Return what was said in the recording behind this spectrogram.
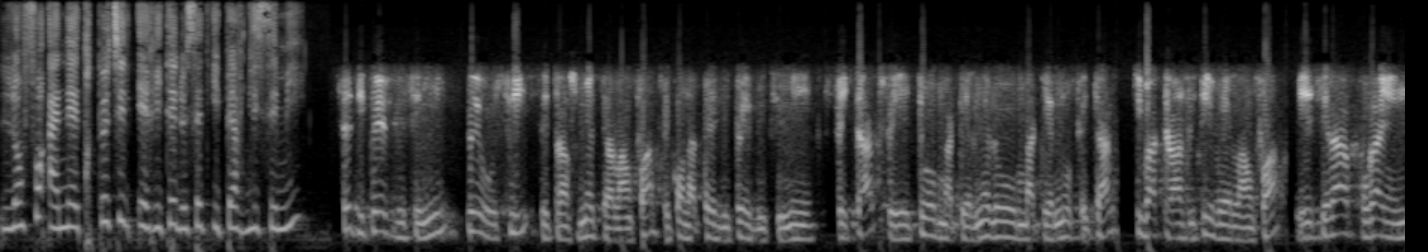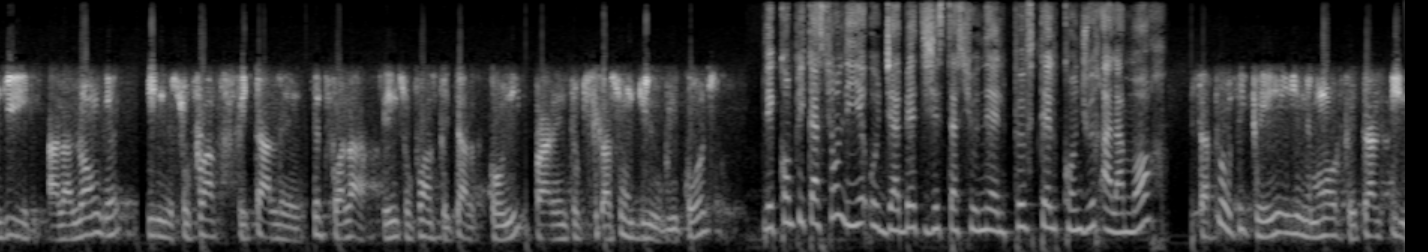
L'enfant à naître peut-il hériter de cette hyperglycémie? Cette hyperglycémie peut aussi se transmettre à l'enfant, ce qu'on appelle l'hyperglycémie fétale, féto-maternelle ou materno-fétale, qui va transiter vers l'enfant et cela pourra induire à la longue une souffrance fétale. Cette fois-là, c'est une souffrance fétale chronique par intoxication due au glucose. Les complications liées au diabète gestationnel peuvent-elles conduire à la mort? Ça peut aussi créer une mort fétale in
